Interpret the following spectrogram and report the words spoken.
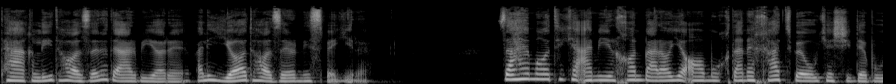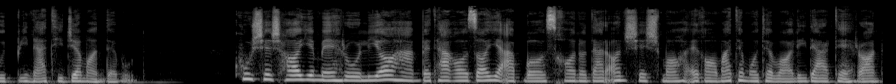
تقلید حاضر در بیاره ولی یاد حاضر نیست بگیره. زحماتی که امیرخان برای آموختن خط به او کشیده بود بی نتیجه مانده بود. کوشش های مهرولیا هم به تقاضای عباس خان و در آن شش ماه اقامت متوالی در تهران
